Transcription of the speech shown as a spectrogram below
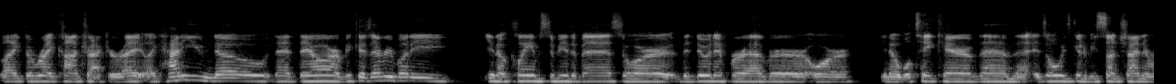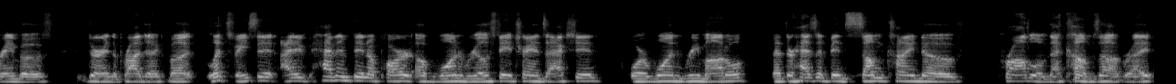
like the right contractor, right? Like how do you know that they are because everybody, you know, claims to be the best or been doing it forever or, you know, will take care of them that it's always going to be sunshine and rainbows during the project, but let's face it, I haven't been a part of one real estate transaction or one remodel that there hasn't been some kind of problem that comes up, right?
